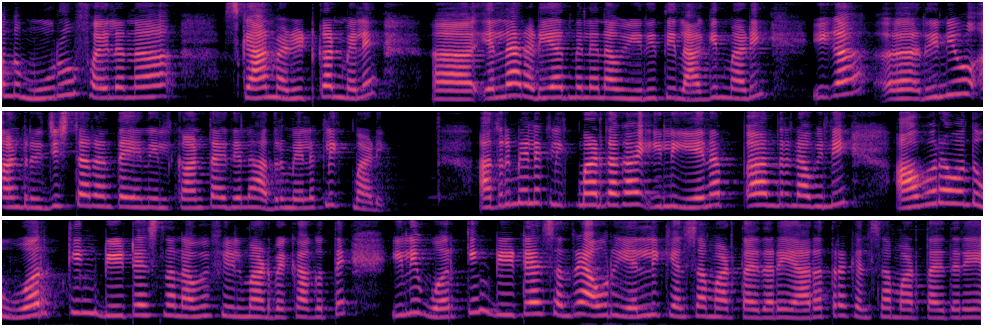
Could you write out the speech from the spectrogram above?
ಒಂದು ಮೂರು ಫೈಲನ್ನು ಸ್ಕ್ಯಾನ್ ಮಾಡಿ, ಇಟ್ಕೊಂಡ್ಮೇಲೆ ಎಲ್ಲ ರೆಡಿ ಆದಮೇಲೆ ನಾವು ಈ ರೀತಿ ಲಾಗಿನ್ ಮಾಡಿ, ಈಗ ರಿನ್ಯೂ ಆ್ಯಂಡ್ ರಿಜಿಸ್ಟರ್ ಅಂತ ಏನು ಇಲ್ಲಿ ಕಾಣ್ತಾ ಇದೆಯಲ್ಲ, ಅದ್ರ ಮೇಲೆ ಕ್ಲಿಕ್ ಮಾಡಿ. ಅದ್ರ ಮೇಲೆ ಕ್ಲಿಕ್ ಮಾಡಿದಾಗ ಇಲ್ಲಿ ಏನಪ್ಪ ಅಂದರೆ ನಾವಿಲ್ಲಿ ಅವರ ಒಂದು ವರ್ಕಿಂಗ್ ಡೀಟೇಲ್ಸ್ನ ನಾವು ಫಿಲ್ ಮಾಡಬೇಕಾಗುತ್ತೆ. ಇಲ್ಲಿ ವರ್ಕಿಂಗ್ ಡೀಟೇಲ್ಸ್ ಅಂದರೆ ಅವರು ಎಲ್ಲಿ ಕೆಲಸ ಮಾಡ್ತಾ ಇದ್ದಾರೆ ಯಾರ ಹತ್ರ ಕೆಲಸ ಮಾಡ್ತಾ ಇದ್ದಾರೆ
